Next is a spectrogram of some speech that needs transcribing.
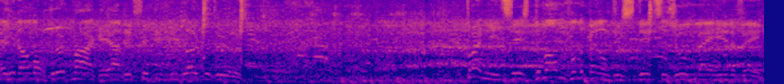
En je dan nog druk maken. Ja, dit vindt hij niet leuk natuurlijk. Pranjic is de man van de penalties dit seizoen bij Heerenveen.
